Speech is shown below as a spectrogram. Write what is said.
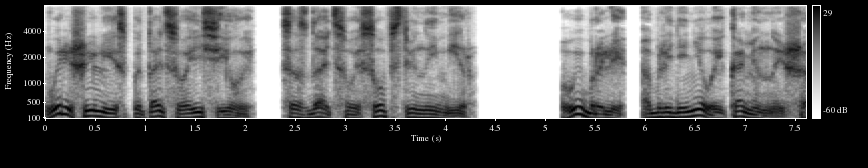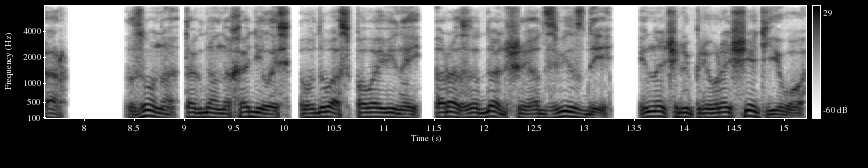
мы решили испытать свои силы, создать свой собственный мир. Выбрали обледенелый каменный шар. Зона тогда находилась в два с половиной раза дальше от звезды и начали превращать его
